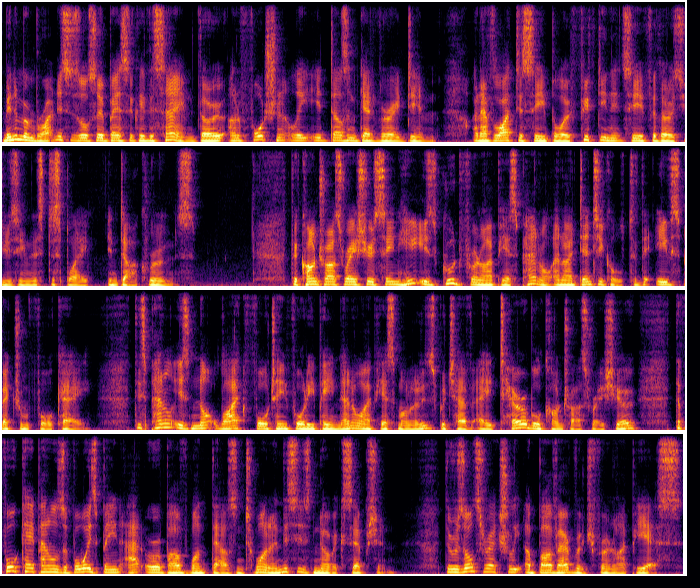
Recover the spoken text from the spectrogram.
Minimum brightness is also basically the same, though unfortunately it doesn't get very dim. I'd have liked to see below 50 nits here for those using this display in dark rooms. The contrast ratio seen here is good for an IPS panel and identical to the EVE Spectrum 4K. This panel is not like 1440p nano IPS monitors which have a terrible contrast ratio. The 4K panels have always been at or above 1000 to 1 and this is no exception. The results are actually above average for an IPS.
